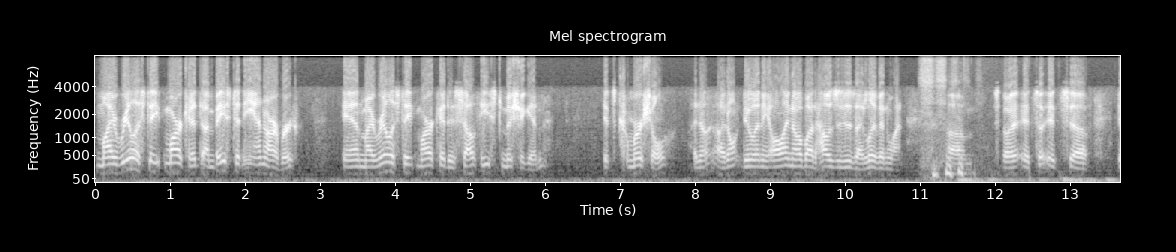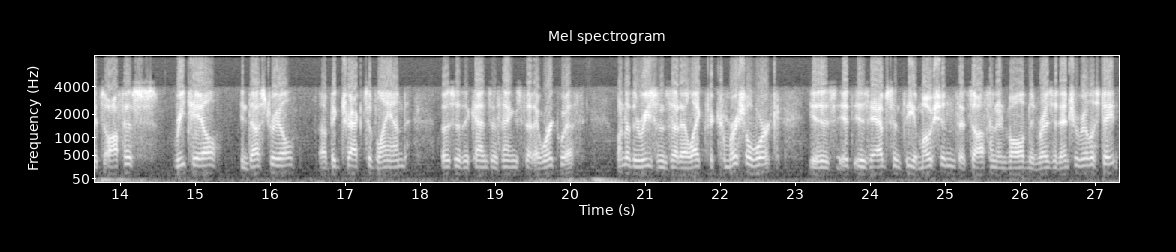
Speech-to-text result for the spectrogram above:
My real estate market. I'm based in Ann Arbor, and my real estate market is Southeast Michigan. It's commercial I don't I don't do any. All I know about houses is I live in one. Um, so it's it's uh, it's office, retail, industrial, uh, big tracts of land. Those are the kinds of things that I work with. One of the reasons that I like the commercial work is it is absent the emotion that's often involved in residential real estate.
